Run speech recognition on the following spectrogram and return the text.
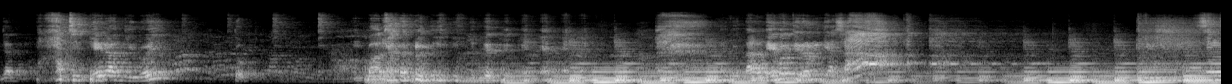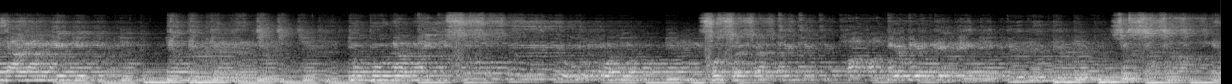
이제 받친 배란기고 또 말하는 나는 내 멋대로 하는 게 아니야. 세상에 누구나 있어요 소설같은 화병에 세상에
